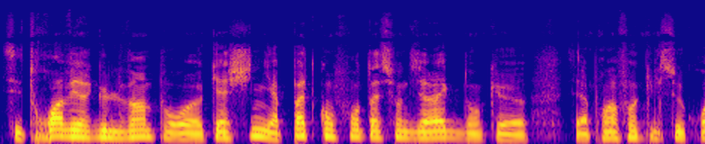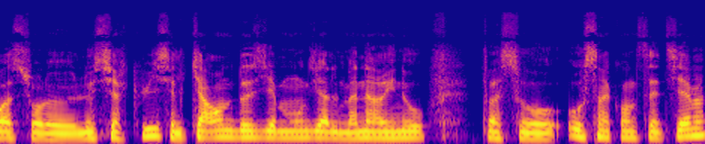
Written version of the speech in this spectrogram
C'est 3,20 pour euh, Cachin. Il n'y a pas de confrontation directe, donc c'est la première fois qu'il se croise sur le, circuit. C'est le 42e mondial Manarino face au 57e.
